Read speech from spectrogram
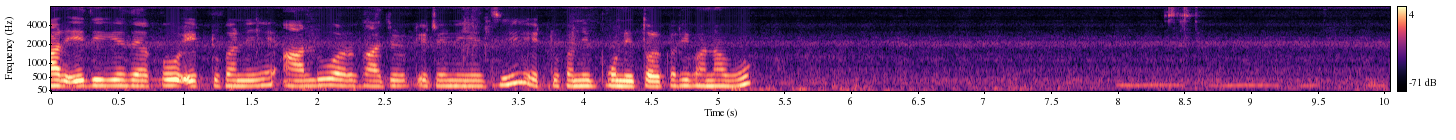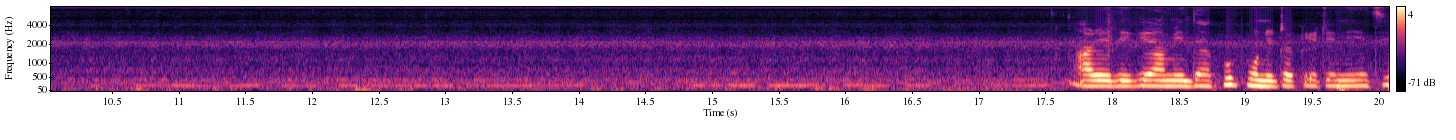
আর এদিকে দেখো একটুখানি আলু আর গাজর কেটে নিয়েছি, একটুখানি পনির তরকারি বানাবো। আর এদিকে আমি দেখো পনিরটা কেটে নিয়েছি।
